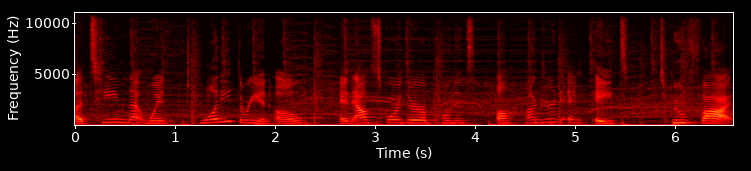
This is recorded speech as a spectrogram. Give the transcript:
A team that went 23 and 0 and outscored their opponents 108 to 5.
